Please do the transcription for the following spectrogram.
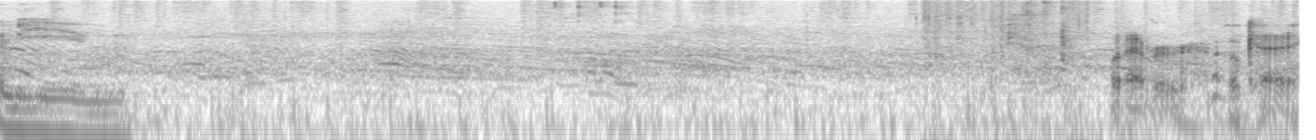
I mean, whatever. Okay.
